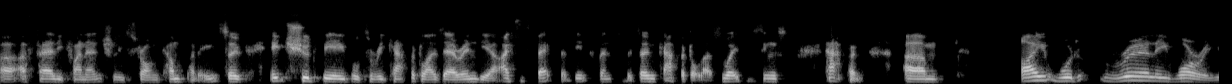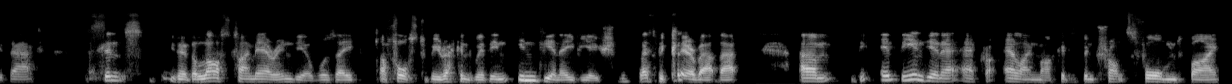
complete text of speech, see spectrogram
a fairly financially strong company, so it should be able to recapitalize Air India. I suspect at the expense of its own capital. That's the way these things happen. Um, I would really worry that since you know the last time Air India was a, a force to be reckoned with in Indian aviation, let's be clear about that. Um, the, the Indian aircraft airline market has been transformed by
